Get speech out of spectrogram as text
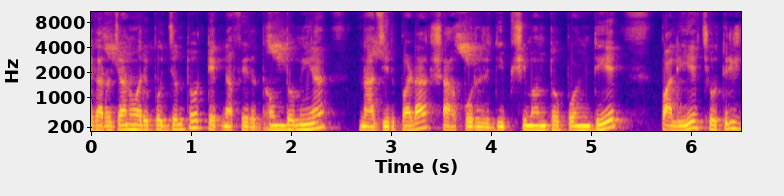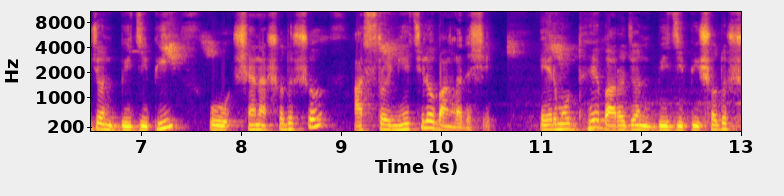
এগারো জানুয়ারি পর্যন্ত টেকনাফের ধমদমিয়া নাজিরপাড়া, শাহপুরের দ্বীপ সীমান্ত পয়েন্ট দিয়ে পালিয়ে চৌত্রিশ জন বিজিপি ও সেনা সদস্য আশ্রয় নিয়েছিল বাংলাদেশে। এর মধ্যে বারো জন বিজিপি সদস্য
